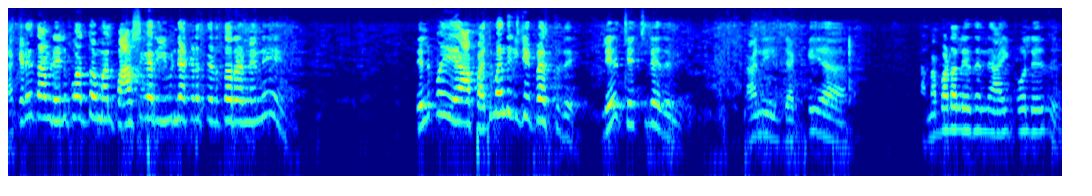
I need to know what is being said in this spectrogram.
ఎక్కడైతే ఆవిడ వెళ్ళిపోద్దాం మళ్ళీ పాస్టర్ గారు ఈవిడ ఎక్కడ తిడతారని వెళ్ళిపోయి ఆ పది మందికి చెప్పేస్తుంది. లేదు చర్చ లేదని. కానీ జక్కయ్య కనబడలేదని ఆగిపోలేదు.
